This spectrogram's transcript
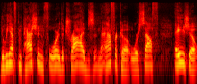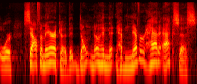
Do we have compassion for the tribes in Africa or South Asia or South America that don't know Him, that have never had access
